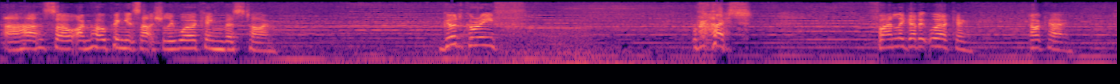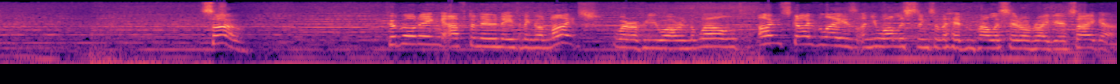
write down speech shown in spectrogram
Uh, so I'm hoping it's actually working this time. Good grief. Right. Finally got it working. Okay. So, good morning, afternoon, evening, or night, wherever you are in the world. I'm Sky Blaze, and you are listening to the Hidden Palace here on Radio Sega.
